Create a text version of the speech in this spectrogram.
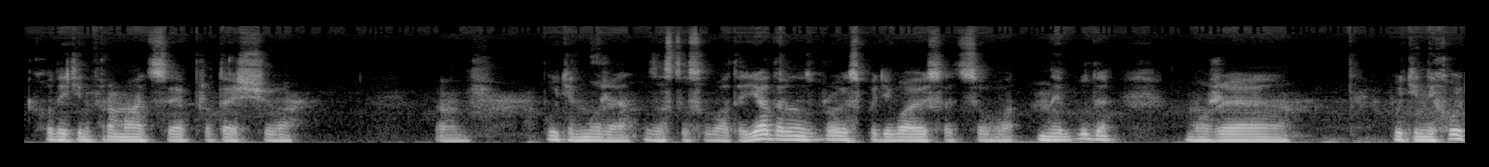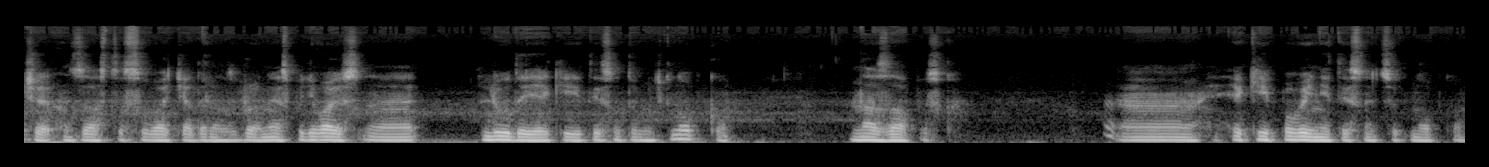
ходить інформація про те, що Путін може застосувати ядерну зброю. Сподіваюся, цього не буде. Може, Путін не хоче застосувати ядерну зброю. але я сподіваюся, е, люди, які тиснутимуть кнопку на запуск, е, які повинні тиснути цю кнопку,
